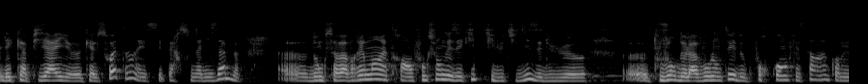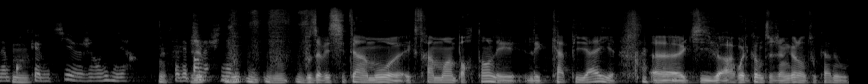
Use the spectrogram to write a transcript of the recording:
les KPI qu'elle souhaite, hein, et c'est personnalisable. donc ça va vraiment être en fonction des équipes qui l'utilisent et du, toujours de la volonté de pourquoi on fait ça, hein, comme n'importe mmh. quel outil, j'ai envie de dire. Ça dépend de la finalité. Vous, avez cité un mot euh, extrêmement important, les, les KPI, euh, qui, à Welcome to Jungle en tout cas, nous,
